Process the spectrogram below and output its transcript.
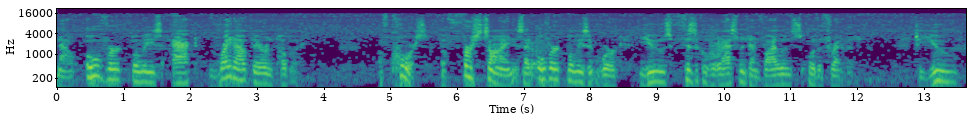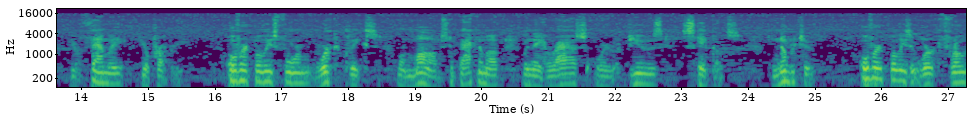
Now, overt bullies act right out there in public. Of course, the first sign is that overt bullies at work use physical harassment and violence or the threat of it to you, your family, your property. Overt bullies form work cliques or mobs to back them up when they harass or abuse scapegoats. Number two, overt bullies at work throw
